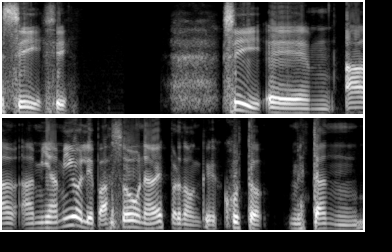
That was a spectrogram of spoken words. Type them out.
Sí, sí. Sí, eh, a, a mi amigo le pasó una vez, perdón, que justo me están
